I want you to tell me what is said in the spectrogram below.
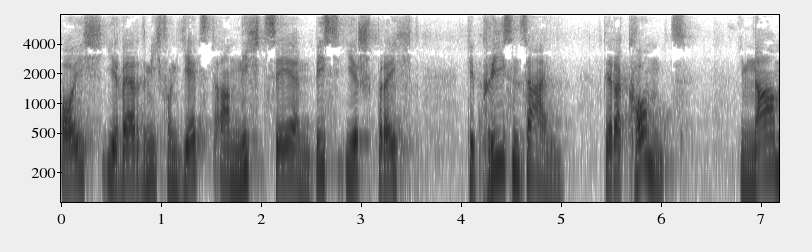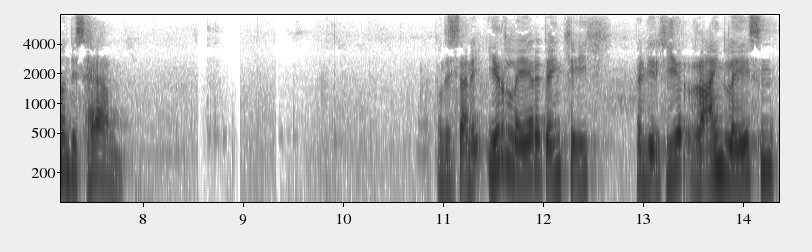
euch, ihr werdet mich von jetzt an nicht sehen, bis ihr sprecht, gepriesen sei, der da kommt, im Namen des Herrn. Und es ist eine Irrlehre, denke ich, wenn wir hier reinlesen,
